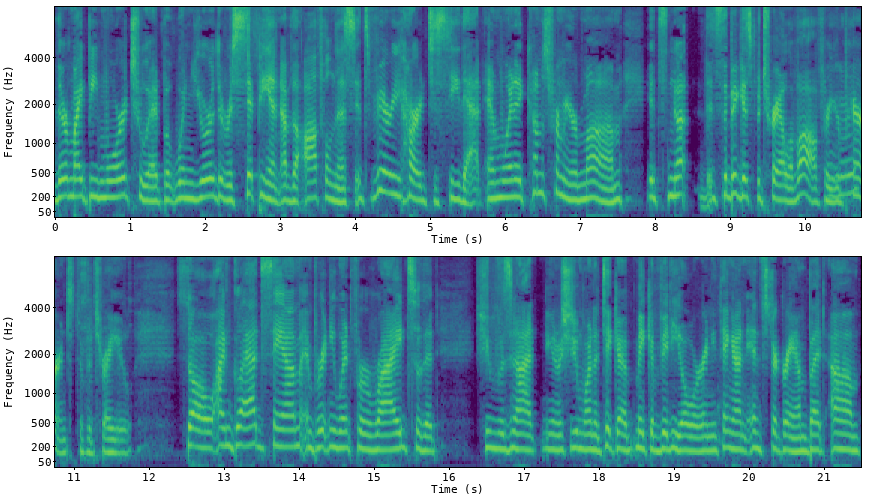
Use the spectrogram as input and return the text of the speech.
there might be more to it but when you're the recipient of the awfulness it's very hard to see that. And when it comes from your mom it's not it's the biggest betrayal of all for your parents to betray you. So i'm glad sam and britney went for a ride so that she was not you know she didn't want to take a make a video or anything on instagram but um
